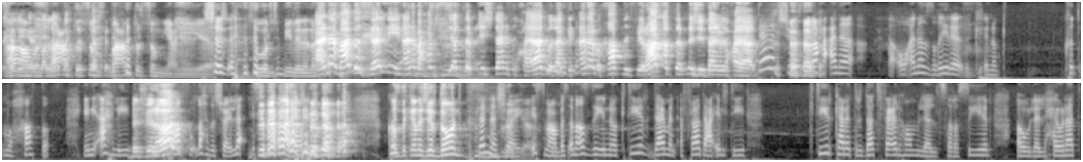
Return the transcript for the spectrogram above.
تخليني ما أطلع عم تحت ترسم. ما عم ترسم يعني شج... صور جميلة لنفسك. أنا ما دخلني. أنا بحب ستي أكثر من أي شيء ثاني في الحياة ولكن أنا بخاف من الفيران أكثر من شيء ثاني بالحياة بتعرف شو؟ صراحة أنا وأنا صغيرة ك- إنه ك- كنت محاطة. يعني أهلي بالفيران؟ لحظة شوي. لا اسمع اسمع شو بدي أحكي. كنت قصدك أنا جردون؟ استنى شوي اسمعوا بس أنا قصدي إنه كتير دائما أفراد عائلتي كتير كانت ردات فعلهم للصراصير أو للحيوانات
